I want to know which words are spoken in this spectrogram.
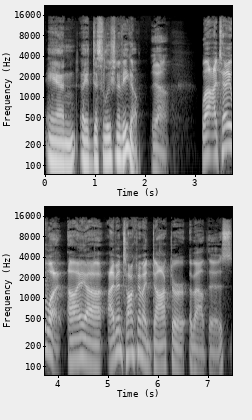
and a dissolution of ego. Yeah. Well, I tell you what, I uh, I've been talking to my doctor about this,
